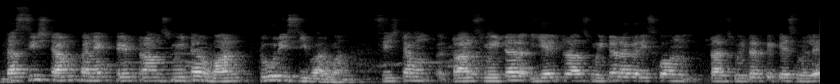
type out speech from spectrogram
The system connected transmitter one to receiver one system transmitter ये ट्रांसमीटर अगर इसको हम ट्रांसमीटर के केस में ले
